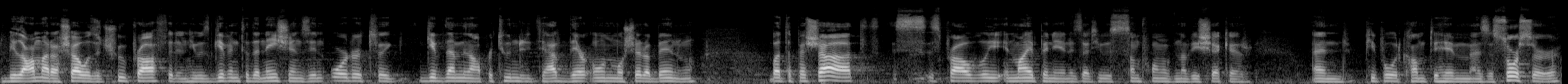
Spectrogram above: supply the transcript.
Bilam Rasha was a true prophet and he was given to the nations in order to give them an opportunity to have their own Moshe Rabbeinu but the Peshat is probably, in my opinion, is that he was some form of Navi Sheker. And people would come to him as a sorcerer.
